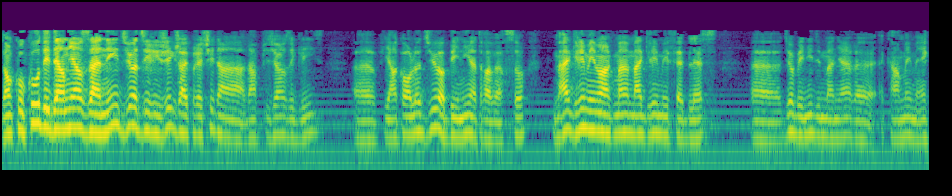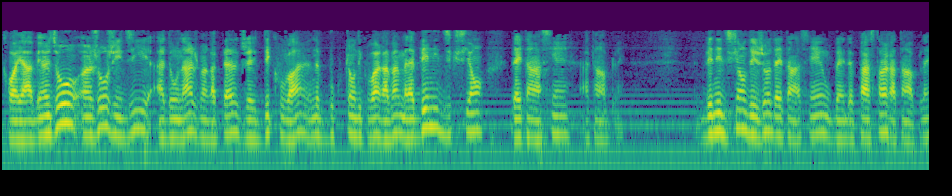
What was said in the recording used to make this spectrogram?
Donc, au cours des dernières années, Dieu a dirigé que j'aille prêcher dans, plusieurs églises. Euh, puis encore là, Dieu a béni à travers ça. Malgré mes manquements, malgré mes faiblesses, euh, Dieu a béni d'une manière euh, quand même incroyable. Et un jour, un jour j'ai dit à Donald, je me rappelle que j'ai découvert, il y en a beaucoup qui l'ont découvert avant, mais la bénédiction d'être ancien à temps plein. bénédiction déjà d'être ancien ou bien de pasteur à temps plein,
